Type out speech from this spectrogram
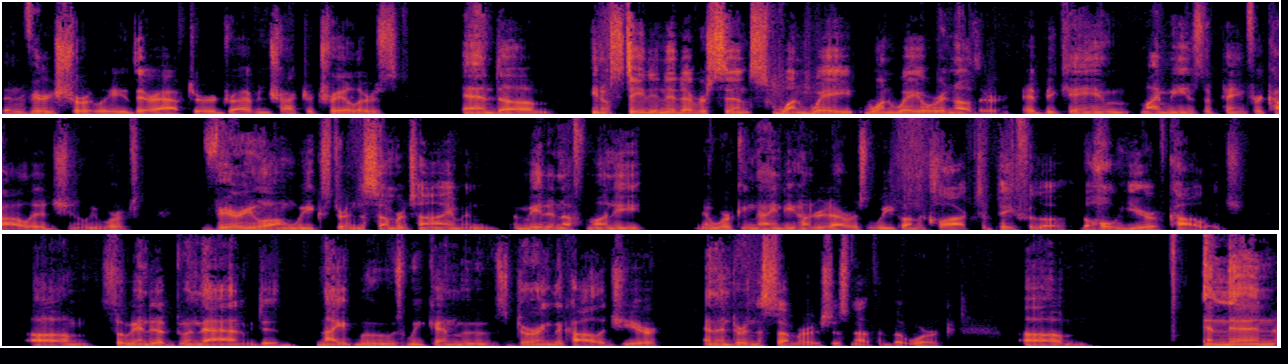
Then very shortly thereafter, driving tractor trailers, and um, you know stayed in it ever since. One way, one way or another, it became my means of paying for college. You know, we worked very long weeks during the summertime, and made enough money. You know, working 90, 100 hours a week on the clock to pay for the the whole year of college. Um, so we ended up doing that. We did night moves, weekend moves during the college year, and then during the summer, it's just nothing but work. Um, and then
